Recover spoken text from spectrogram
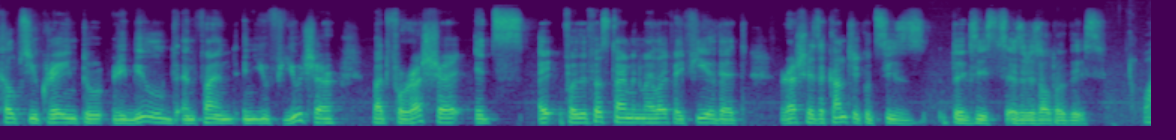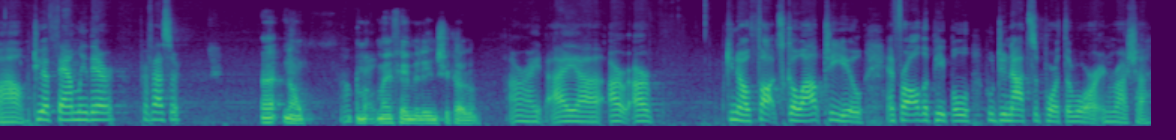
helps Ukraine to rebuild and find a new future. But for Russia, it's I, for the first time in my life, I fear that Russia as a country could cease to exist as a result of this. Wow. Do you have family there, Professor? Uh, no. Okay. my family in Chicago. All right. I, uh, our, our, you know, thoughts go out to you and for all the people who do not support the war in Russia.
